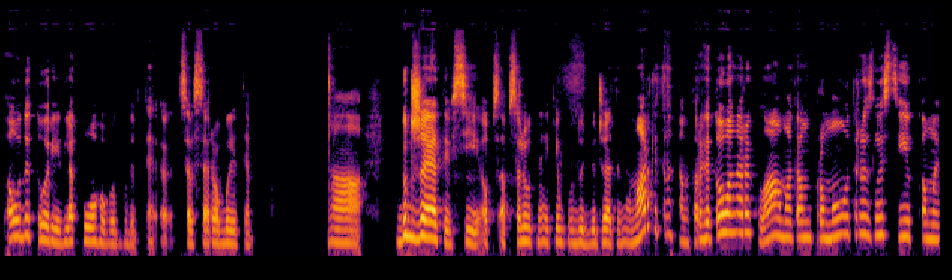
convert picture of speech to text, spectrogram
аудиторії, для кого ви будете е, це все робити. Бюджети всі, абсолютно, які будуть бюджети на маркетинг, там таргетована реклама, там промоутери з листівками,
